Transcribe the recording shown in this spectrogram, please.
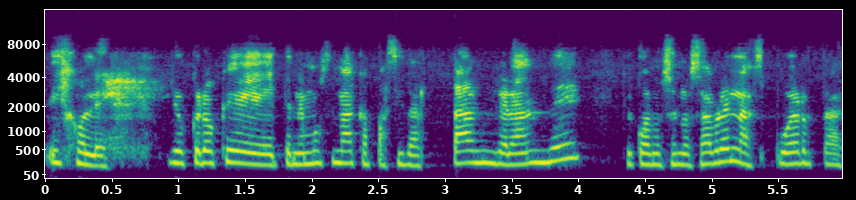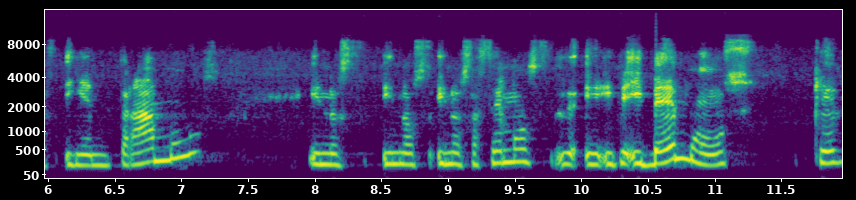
híjole, yo creo que tenemos una capacidad tan grande que cuando se nos abren las puertas y entramos, y nos, y nos, y nos hacemos y, vemos qué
